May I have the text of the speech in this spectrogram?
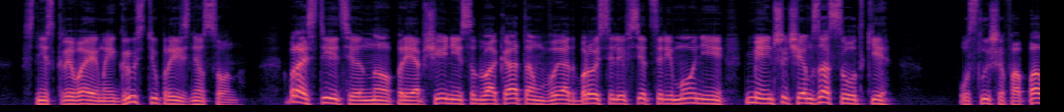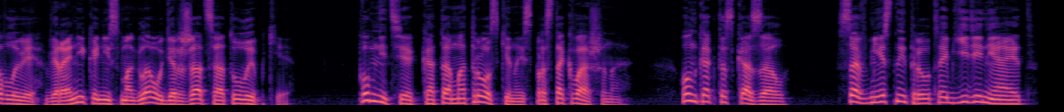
— с нескрываемой грустью произнес он. Простите, но при общении с адвокатом вы отбросили все церемонии меньше, чем за сутки». Услышав о Павлове, Вероника не смогла удержаться от улыбки. «Помните кота Матроскина из Простоквашино? Он как-то сказал, «Совместный труд объединяет».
